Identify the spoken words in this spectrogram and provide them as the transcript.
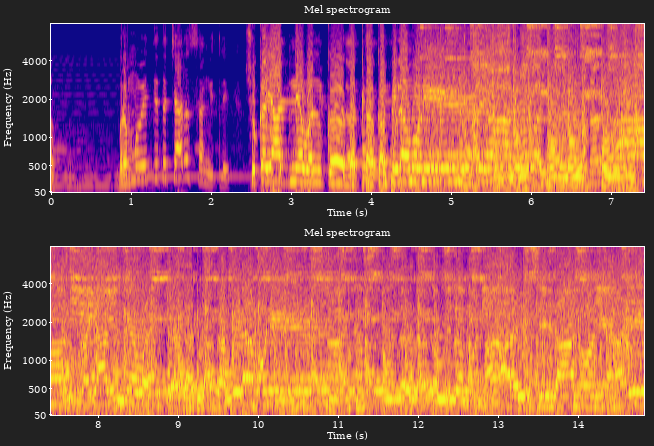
ब्रह्मवेत्ते तर चारच सांगितले. शुकयाज्ञवल्क दत्त कपिल मुनी. दत्त कपिल मुनी. हरी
